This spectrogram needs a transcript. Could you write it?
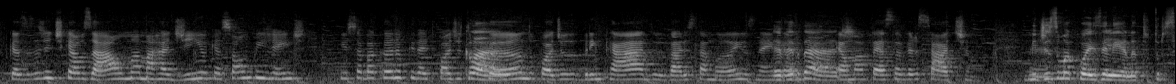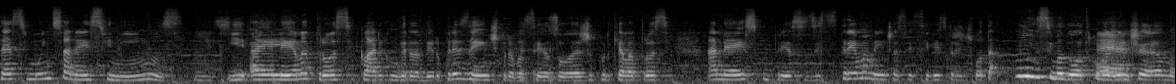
Porque às vezes a gente quer usar uma amarradinho, que é só um pingente isso é bacana porque daí tu pode ir claro. trocando, pode brincar de vários tamanhos, né? É então, é verdade. É uma peça versátil. Me diz uma coisa, Helena, tu trouxesse muitos anéis fininhos Isso. e a Helena trouxe, claro, com um verdadeiro presente para vocês hoje, porque ela trouxe anéis com preços extremamente acessíveis para a gente botar um em cima do outro, como é, a gente ama.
